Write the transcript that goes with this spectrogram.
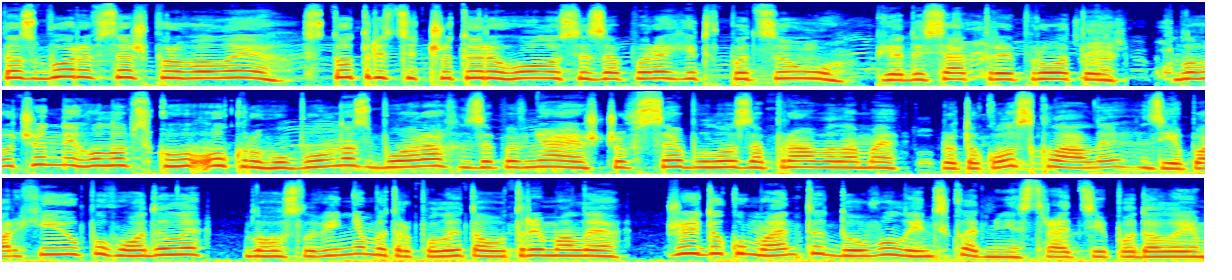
Та збори все ж провели. 134 голоси за перехід в ПЦУ, 53 проти. Благочинний Голобського округу був на зборах, запевняє, що все було за правилами. Протокол склали, з єпархією погодили, благословіння митрополита отримали. Вже й документи до Волинської адміністрації подали.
